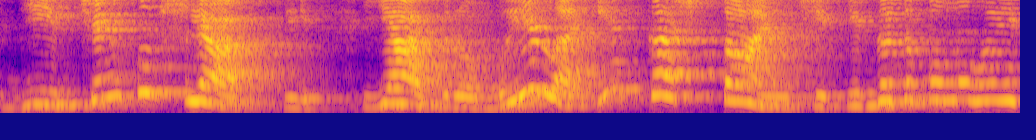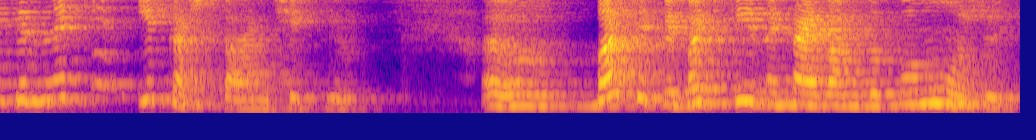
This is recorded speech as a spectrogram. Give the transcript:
дівчинку в шляпці я зробила із каштанчиків за допомогою сірників і каштанчиків. Е, Бачите, батьки нехай вам допоможуть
